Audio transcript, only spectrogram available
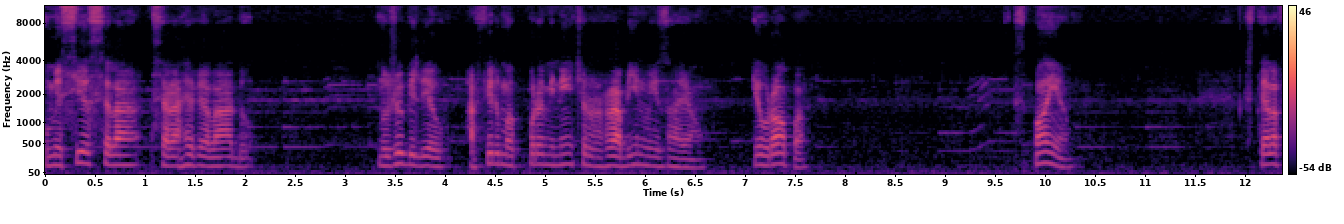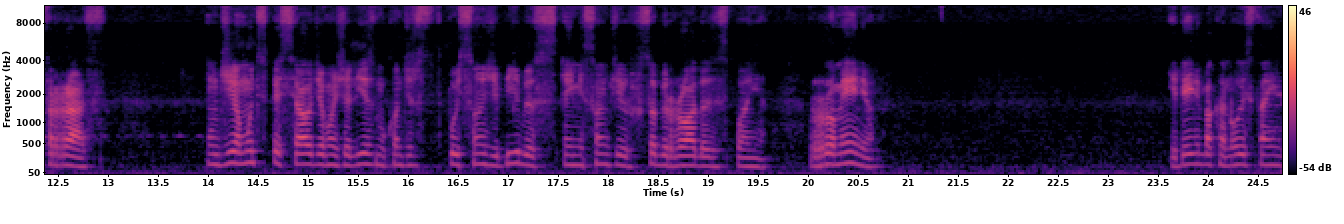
O Messias será, será revelado no jubileu afirma proeminente rabino em Israel. Europa, Espanha, Stella Ferraz. Um dia muito especial de evangelismo com distribuições de Bíblias em missão de sobre rodas Espanha. Romênia. Irene Bacanu está em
